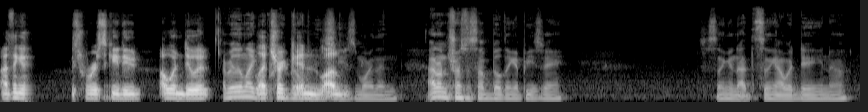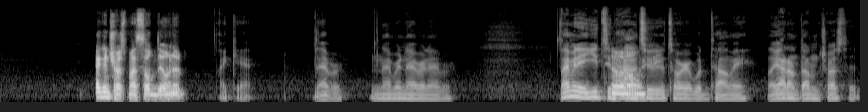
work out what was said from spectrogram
I think it's risky, dude. I wouldn't do it. I really like electric and love- PCs more than I don't trust myself building a PC. It's something not something I would do. You know, I can trust myself doing it. I can't. Never, never, never, never. I mean, a YouTube No. how-to tutorial would tell me. Like, I don't, I don't trust it.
